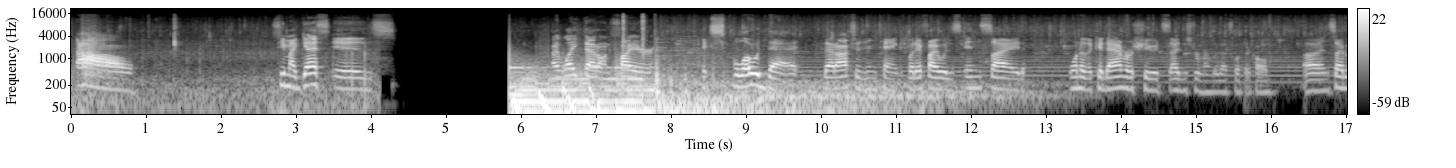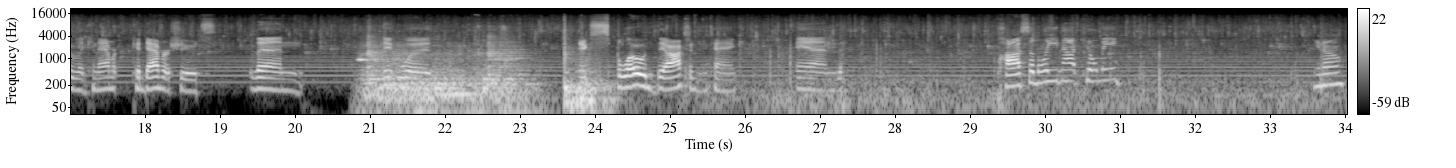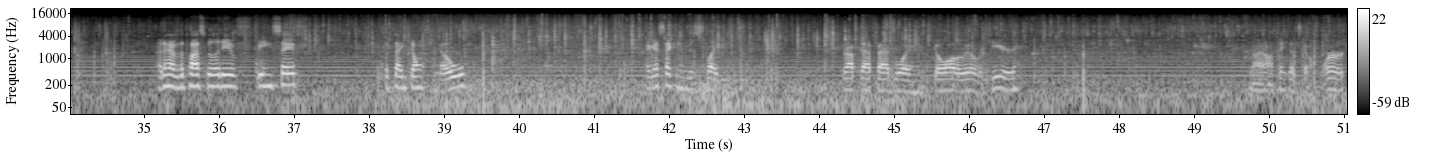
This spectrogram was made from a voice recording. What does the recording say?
Oh! See, my guess is I light that on fire, explode that that oxygen tank, but if I was inside one of the cadaver chutes, I just remember that's what they're called, uh, inside of the cadaver, cadaver chutes, then it would explode the oxygen tank and possibly not kill me. You know? I'd have the possibility of being safe. Except I don't know. I guess I can just, like, drop that bad boy and go all the way over here. No, I don't think that's gonna work.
